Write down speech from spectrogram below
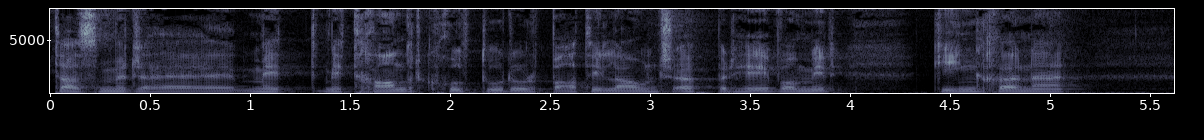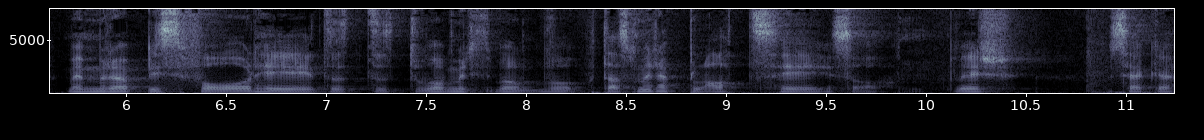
dass wir äh, mit, mit Kanderkultur und Body Lounge jemanden haben, wo wir gehen können, wenn wir etwas vorhaben, dass, dass, wo wir, wo, dass wir einen Platz haben. So. Weißt sagen,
